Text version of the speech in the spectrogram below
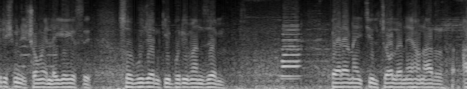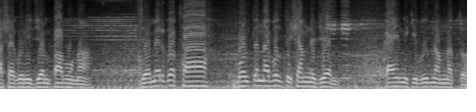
তিরিশ মিনিট সময় লেগে গেছে। সো বুঝেন কি পরিমাণ জ্যাম। প্যারা নাই, চিল চলেন, এখন আর আশা করি জ্যাম পাবো না। জ্যামের কথা বলতে না বলতে সামনে জ্যাম। কাহিনী কি বুঝলাম না তো।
